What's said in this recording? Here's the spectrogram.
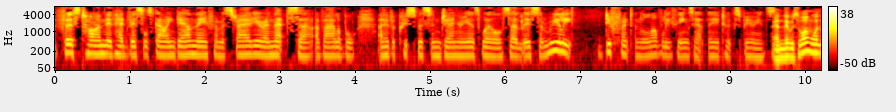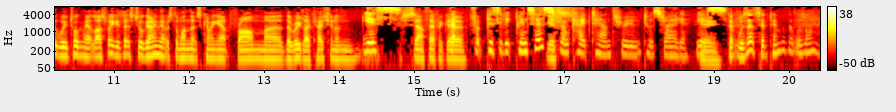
first time they've had vessels going down there from Australia, and that's uh, available over Christmas and January as well. So there's some really different and lovely things out there to experience. And there was the one that we were talking about last week. Is that still going? That was the one that's coming out from uh, the relocation in Yes. South Africa. That, for Pacific Princess Yes. from Cape Town through to Australia. Yeah. Yes. That, was that September that was on?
